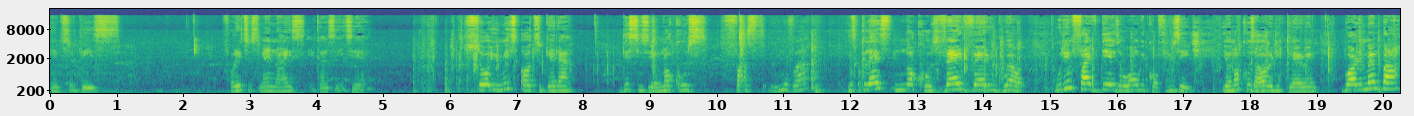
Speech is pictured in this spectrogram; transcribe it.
into this. For it to smell nice you can see it here. So you mix all together. This is your knuckles fast remover it clears knuckles very very well. Within five days or one week of usage your knuckles are already clearing. But remember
